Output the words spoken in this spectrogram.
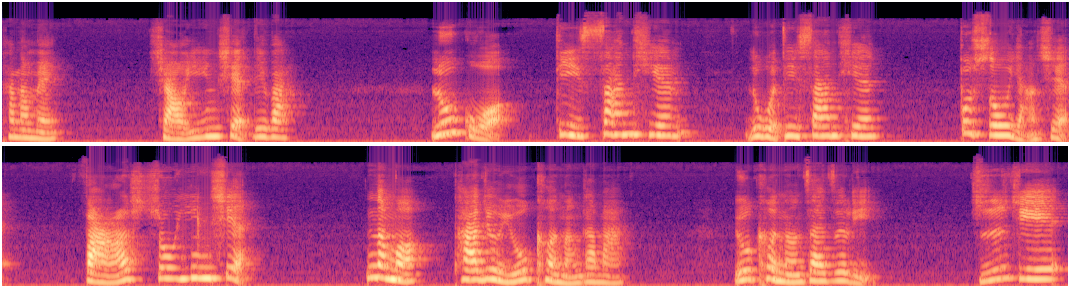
看到没？小阴线对吧？如果第三天，如果第三天不收阳线，反而收阴线，那么它就有可能干嘛？有可能在这里直接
